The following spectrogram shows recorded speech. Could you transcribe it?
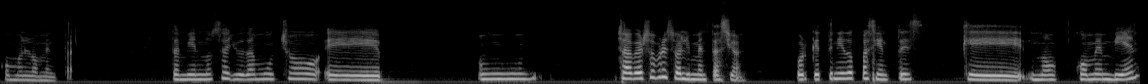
como en lo mental también nos ayuda mucho eh, saber sobre su alimentación, porque he tenido pacientes que no comen bien,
